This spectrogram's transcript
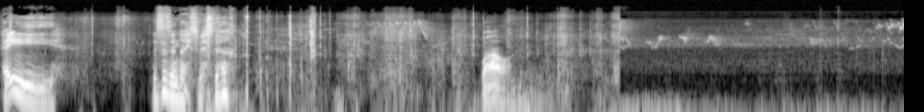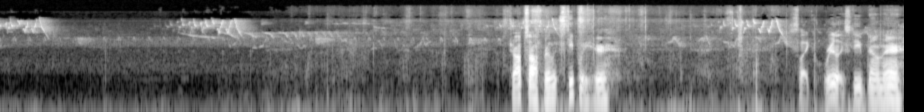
Hey, this is a nice vista. Wow. Drops off really steeply here. It's like really steep down there.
